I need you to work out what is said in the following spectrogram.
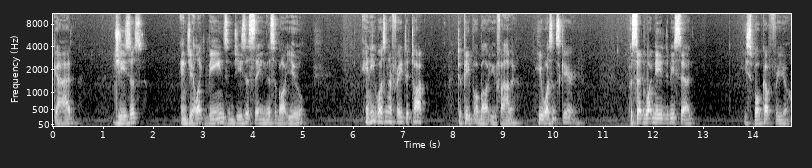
God, Jesus, angelic beings, and Jesus saying this about you. And he wasn't afraid to talk to people about you, Father. He wasn't scared, but said what needed to be said. He spoke up for you.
